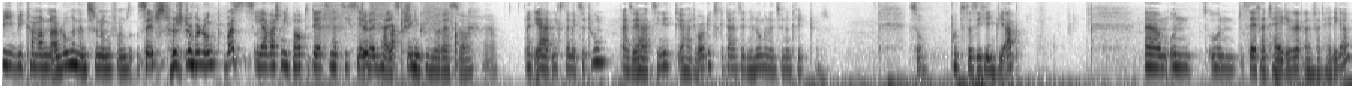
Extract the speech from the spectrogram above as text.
Wie, wie kann man eine Lungenentzündung von Selbstverstümmelung? Was? Ja, wahrscheinlich behauptet er jetzt, sie hat sich selber in den Hals geschnitten oder fuck. so. Ja. Und er hat nichts damit zu tun. Also er hat sie nicht, er hat überhaupt nichts getan, sie hat eine Lungenentzündung gekriegt. So, putzt er sich irgendwie ab. Ähm, und, und sein Verteidiger, ein Verteidiger,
